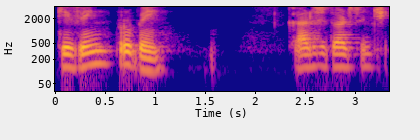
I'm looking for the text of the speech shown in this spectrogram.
que vem pro bem. Carlos Eduardo Santin.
